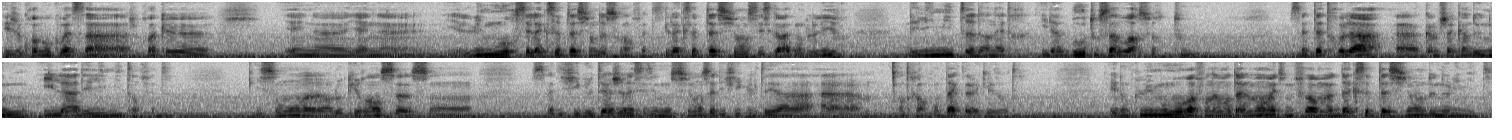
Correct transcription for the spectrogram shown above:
Et je crois beaucoup à ça. Je crois que l'humour, c'est l'acceptation de soi en fait. C'est l'acceptation, c'est ce que raconte le livre, des limites d'un être. Il a beau tout savoir sur tout, cet être-là, euh, comme chacun de nous, il a des limites en fait, qui sont, euh, en l'occurrence, son sa difficulté à gérer ses émotions, sa difficulté à, entrer en contact avec les autres. Et donc l'humour, fondamentalement, est une forme d'acceptation de nos limites.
